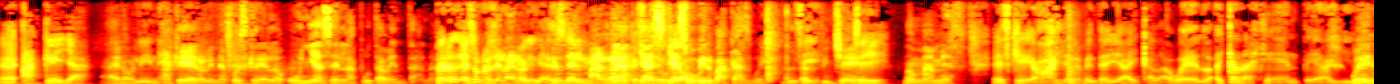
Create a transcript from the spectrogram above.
eh, aquella aerolínea. Aquella aerolínea, puedes creerlo. Uñas en la puta ventana. Pero eso no es de la aerolínea, eso es, del marrano ya, que ya se es, subió, ya es subir vacas, güey. Al, Sí, al pinche... sí. No mames. Es que, ay, de repente hay, hay cada vuelo, hay cada gente ahí. Güey,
